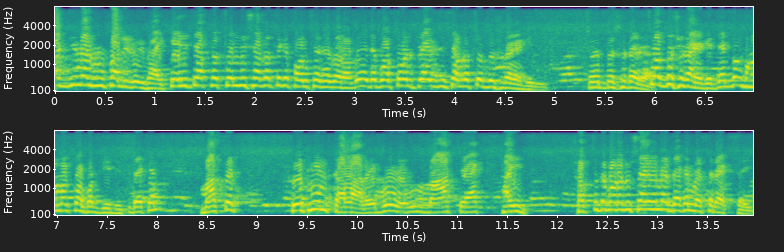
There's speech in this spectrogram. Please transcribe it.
অরিজিনাল রূপালী রুই ভাই কেজিতে আপনার চল্লিশ হাজার থেকে পঞ্চাশ হাজার হবে। এটা বর্তমান প্রাইস দিচ্ছি আমরা চোদ্দশো টাকা কেজি। চোদ্দশো টাকা? চোদ্দশো টাকা কেজি একদম ধামাক অফার দিয়ে দিচ্ছি। দেখেন মাছের কঠিন কালার এবং মাছ এক সাইজ সবচেয়ে বড় বিষয় হলো দেখেন মাছের এক সাইজ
